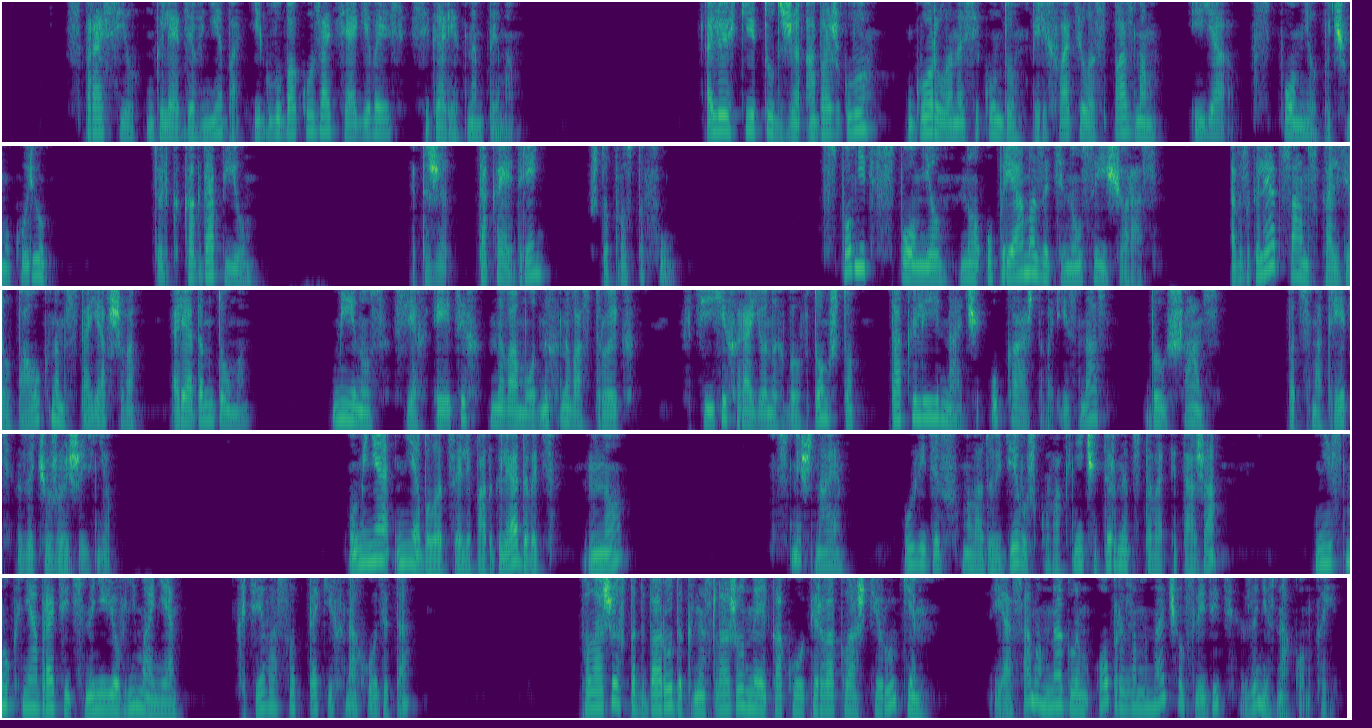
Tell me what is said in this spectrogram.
спросил, глядя в небо и глубоко затягиваясь сигаретным дымом. Легкие тут же обожгло, горло на секунду перехватило спазмом, и я вспомнил, почему курю. Только когда пью, это же такая дрянь, что просто фу. Вспомнить вспомнил, но упрямо затянулся еще раз. Взгляд сам скользил по окнам стоявшего рядом дома. Минус всех этих новомодных новостроек в тихих районах был в том, что так или иначе у каждого из нас был шанс подсмотреть за чужой жизнью. У меня не было цели подглядывать, но смешная. Увидев молодую девушку в окне четырнадцатого этажа, не смог не обратить на нее внимания. Где вас вот таких находят, а? Положив подбородок на сложенные, как у первоклашки, руки, я самым наглым образом начал следить за незнакомкой.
